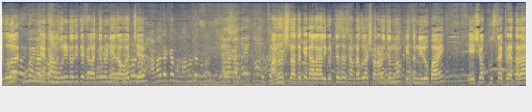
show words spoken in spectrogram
এগুলো এখন মুড়ি নদীতে ফেলার জন্য নিয়ে যাওয়া হচ্ছে। মানুষ তাদেরকে গালাগালি করতেছে চামড়াগুলো সরানোর জন্য কিন্তু নিরুপায়। এইসব খুচরা ক্রেতারা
